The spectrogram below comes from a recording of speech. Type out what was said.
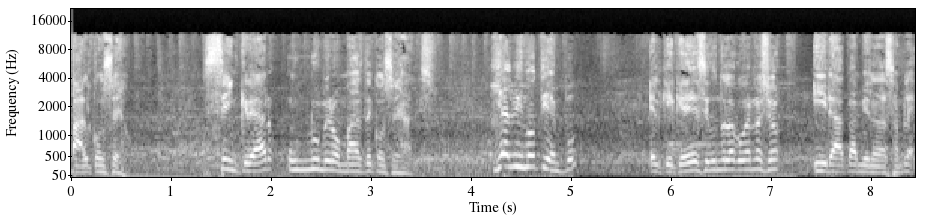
va al Consejo, sin crear un número más de concejales. Y al mismo tiempo, el que quede de segundo a la gobernación irá también a la Asamblea.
